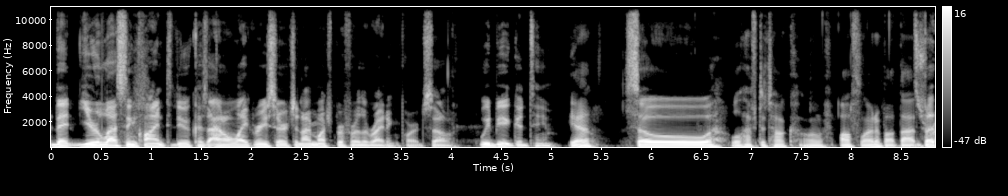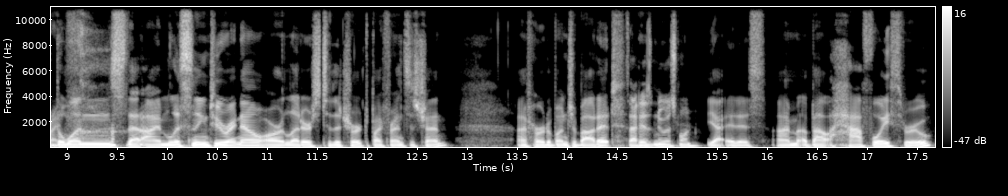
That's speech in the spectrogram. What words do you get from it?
that you're less inclined to do because I don't like research and I much prefer the writing part. So we'd be a good team. Yeah. So we'll have to talk off, offline about that. but right. the ones that I'm listening to right now are Letters to the Church by Francis Chan. I've heard a bunch about it. Is that his newest one? Yeah, it is. I'm about halfway through.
